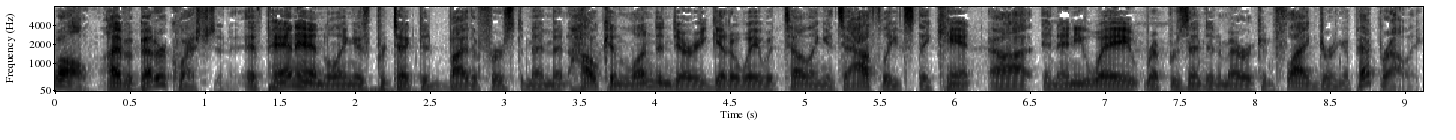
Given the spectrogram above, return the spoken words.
Well, I have a better question. If panhandling is protected by the First Amendment, how can Londonderry get away with telling its athletes they can't uh, in any way represent an American flag during a pep rally?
